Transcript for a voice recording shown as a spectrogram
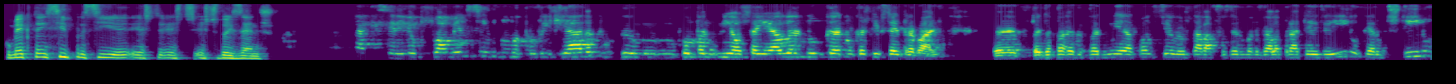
Como é que tem sido para si este, estes, estes dois anos? eu pessoalmente sinto-me uma privilegiada porque com pandemia ou sem ela nunca, nunca estive sem trabalho. Uh, portanto, a pandemia aconteceu, eu estava a fazer uma novela para a TVI, o Quero Destino,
